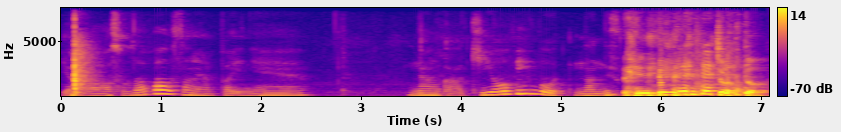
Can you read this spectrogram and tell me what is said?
いやーソダバウさんやっぱりねなんか器用貧乏なんですけどえーちょっと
